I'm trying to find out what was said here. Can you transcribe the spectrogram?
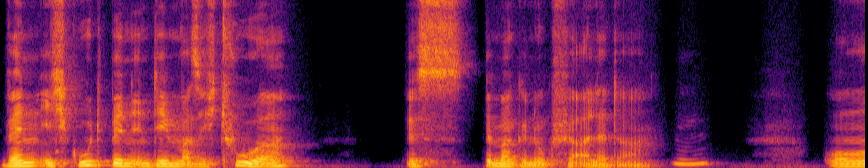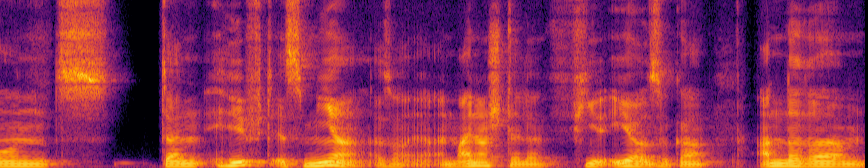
wenn ich gut bin in dem, was ich tue, ist immer genug für alle da. Mhm. Und dann hilft es mir, also an meiner Stelle viel eher sogar, andere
